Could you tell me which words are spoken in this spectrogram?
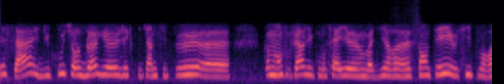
C'est ça. Et du coup, sur le blog, euh, j'explique un petit peu euh, comment faut faire les conseils, euh, on va dire, santé, aussi pour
